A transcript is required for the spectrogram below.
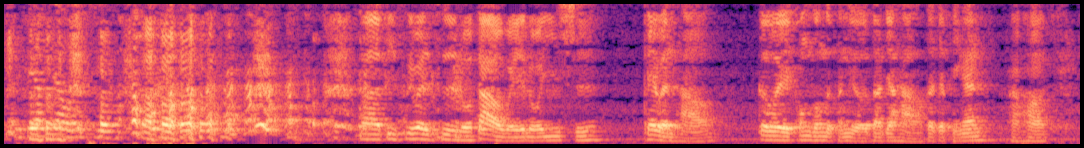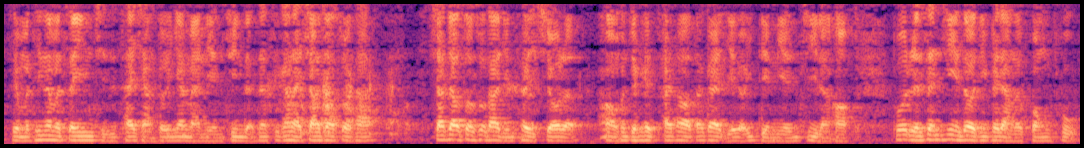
你不要叫我姐。那第四位是罗大为罗医师，Kevin 好，各位空中的朋友大家好，大家平安。好好，所以我们听他们声音，其实猜想都应该蛮年轻的。但是刚才肖教授他，肖教授说他已经退休了，好，我们就可以猜到大概也有一点年纪了哈。不过人生经验都已经非常的丰富，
